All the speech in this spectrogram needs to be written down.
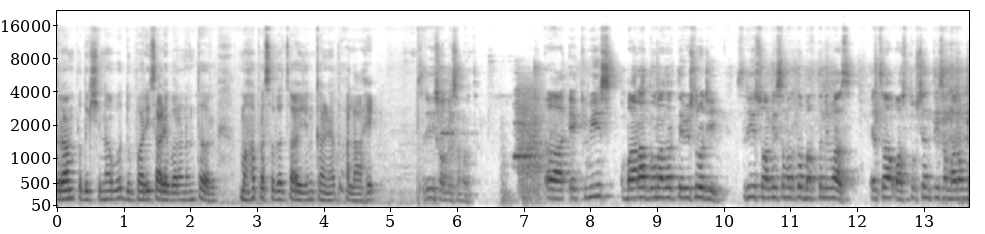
ग्राम प्रदक्षिणा व दुपारी साडेबारानंतर महाप्रसादाचं आयोजन करण्यात आलं आहे. श्री स्वामी समर्थ. एकवीस बारा दोन हजार तेवीस रोजी श्री स्वामी समर्थ भक्त निवास याचा वास्तुशांती समारंभ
